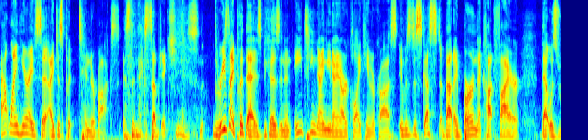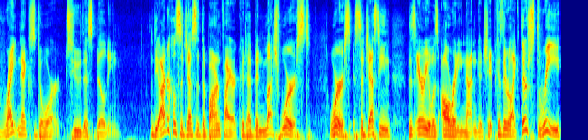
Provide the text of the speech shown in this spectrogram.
outline here, I said I just put tinderbox as the next subject. Jeez. The reason I put that is because in an 1899 article I came across, it was discussed about a burn that caught fire that was right next door to this building. The article suggested the barn fire could have been much worse, worse, suggesting this area was already not in good shape because they were like, "There's three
